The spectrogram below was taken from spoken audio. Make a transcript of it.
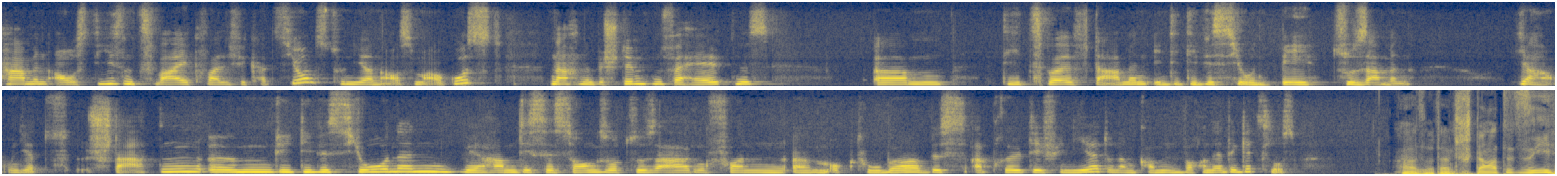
kamen aus diesen zwei Qualifikationsturnieren aus dem August nach einem bestimmten Verhältnis ähm, die zwölf Damen in die Division B zusammen. Ja, und jetzt starten ähm, die Divisionen. Wir haben die Saison sozusagen von ähm, Oktober bis April definiert und am kommenden Wochenende geht's los. Also, dann startet sie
